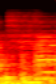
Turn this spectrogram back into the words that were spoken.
Judges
